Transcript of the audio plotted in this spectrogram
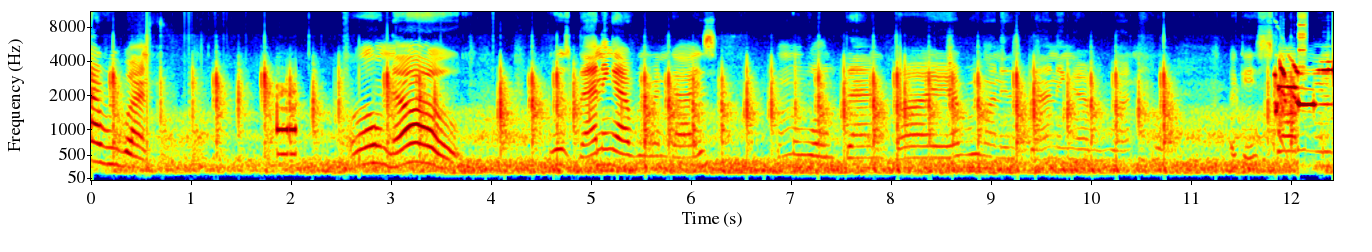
everyone? Oh no. Who is banning everyone, guys? Puma was banned by... Everyone is banning everyone. Okay, starting in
